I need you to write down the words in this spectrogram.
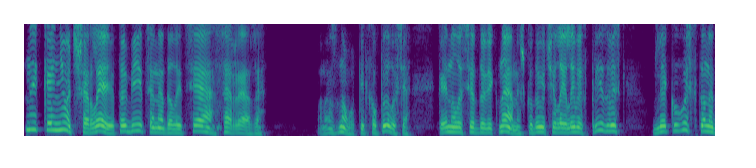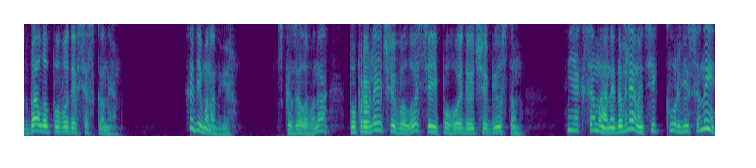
Не канють, Шарлею, тобі це не до лиця, зараза. Вона знову підхопилася, кинулася до вікна, не шкодуючи лайливих прізвиськ для когось, хто недбало поводився з конем. Ходімо на двір», – сказала вона, поправляючи волосся і погойдуючи бюстом. Як сама не догляну, ці курві сини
